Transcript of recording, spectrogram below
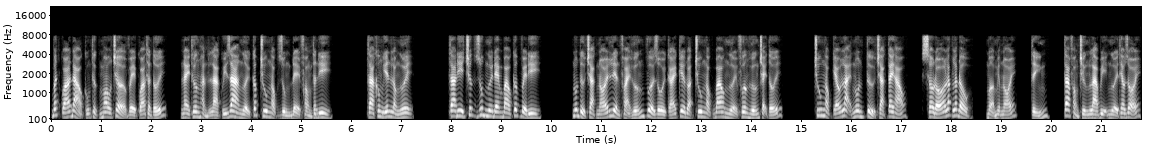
bất quá đảo cũng thực mau trở về quá thần tới, này thương hẳn là quý gia người cấp Chu Ngọc dùng để phòng thân đi. Ta không yên lòng ngươi. Ta đi trước giúp ngươi đem bao cấp về đi. Nôn tử trạc nói liền phải hướng vừa rồi cái kia đoạt Chu Ngọc bao người phương hướng chạy tới. Chu Ngọc kéo lại nôn tử trạc tay háo, sau đó lắc lắc đầu, mở miệng nói, tính, ta phỏng chừng là bị người theo dõi,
